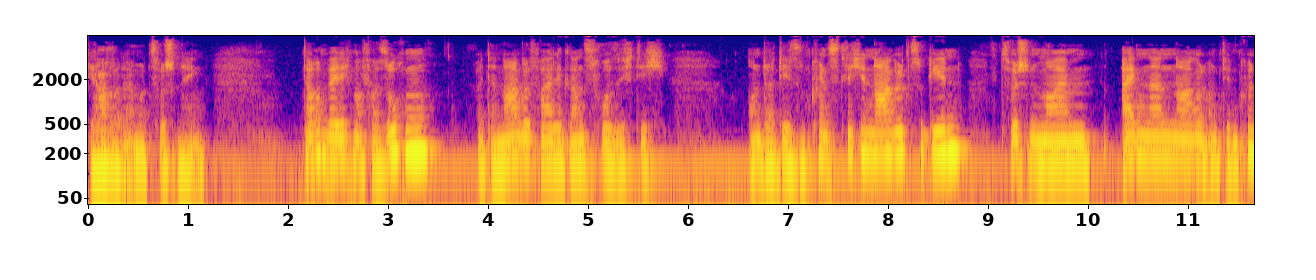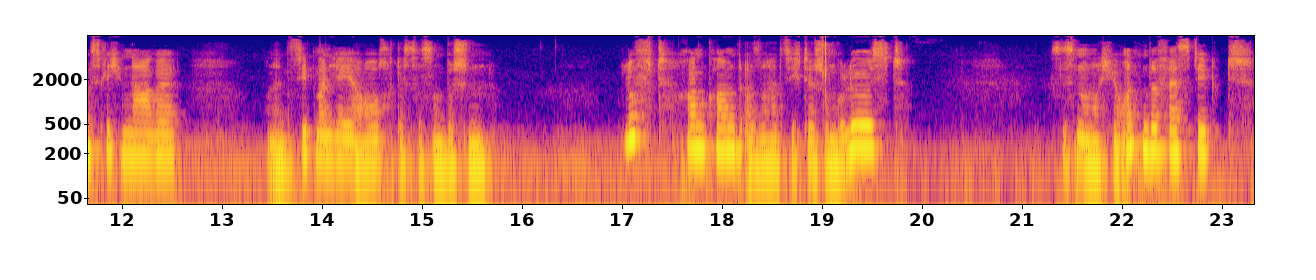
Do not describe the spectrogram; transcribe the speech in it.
die Haare da immer zwischenhängen. Darum werde ich mal versuchen, mit der Nagelfeile ganz vorsichtig unter diesen künstlichen Nagel zu gehen, zwischen meinem eigenen Nagel und dem künstlichen Nagel. Und dann sieht man hier ja auch, dass das so ein bisschen Luft rankommt. Also hat sich der schon gelöst. Es ist nur noch hier unten befestigt.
